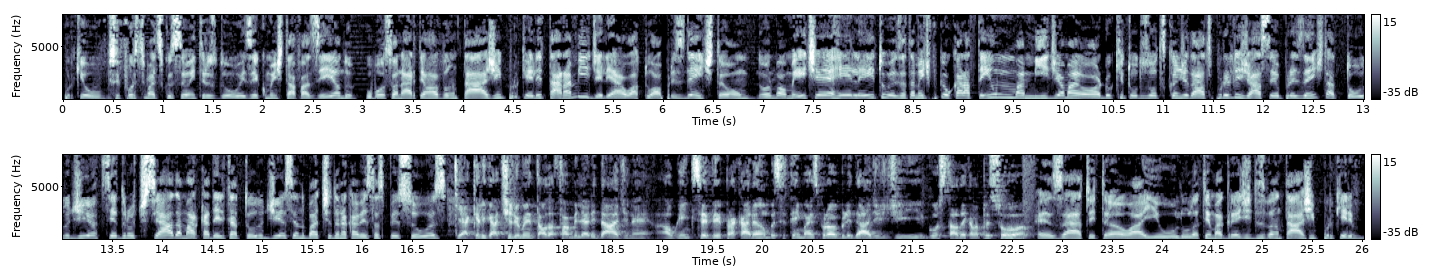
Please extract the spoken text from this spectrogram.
Porque o- se fosse uma discussão entre os dois, aí como a gente tá fazendo, o Bolsonaro tem uma vantagem porque ele tá na mídia, ele é o atual presidente. Então, normalmente é reeleito exatamente porque o cara tem uma mídia maior do que todos os outros candidatos, por ele já ser o presidente, tá todo dia sendo noticiado, a marca dele tá todo dia sendo batida na cabeça das pessoas. Que é aquele gatilho mental da familiaridade, né? Alguém que você vê pra caramba, você tem mais probabilidade de gostar daquela pessoa. Exato, então aí o Lula tem uma grande desvantagem porque ele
